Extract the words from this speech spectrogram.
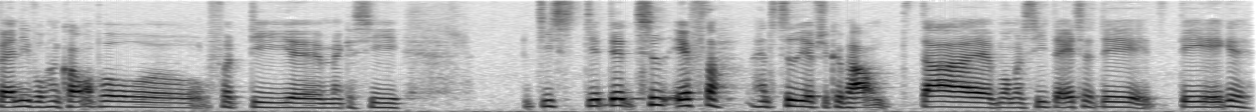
hvad niveau han kommer på, fordi øh, man kan sige, de, de, den tid efter hans tid i FC København, der øh, må man sige, data, det, det er ikke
